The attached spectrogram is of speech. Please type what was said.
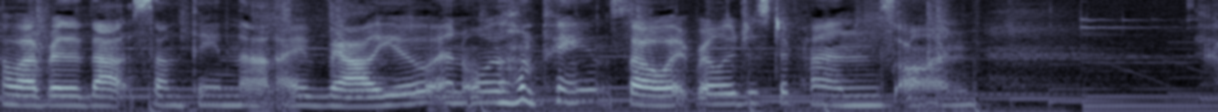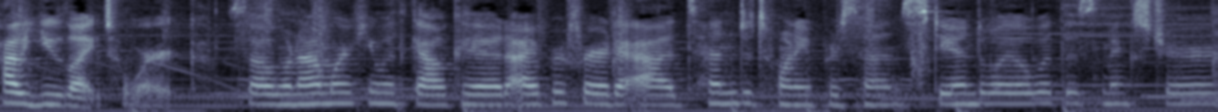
However, that's something that I value in oil paint, so it really just depends on how you like to work. So when I'm working with Galkyd, I prefer to add 10 to 20% stand oil with this mixture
